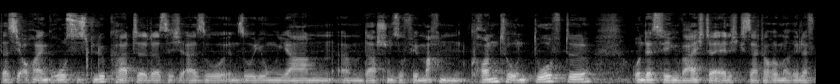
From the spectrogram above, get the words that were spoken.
dass ich auch ein großes Glück hatte, dass ich also in so jungen Jahren ähm, da schon so viel machen konnte und durfte. Und deswegen war ich da ehrlich gesagt auch immer relativ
